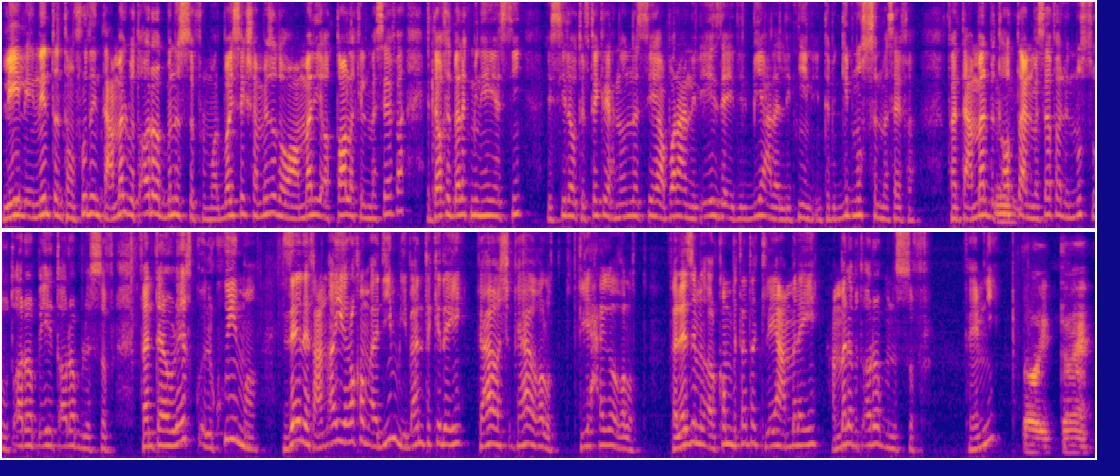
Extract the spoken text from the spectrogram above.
ليه؟ لأن انت أنت المفروض أنت عمال بتقرب من الصفر. ما ال bisection method هو عمال يقطع لك المسافة. أنت واخد بالك مين هي السي؟ السي لو تفتكر إحنا قلنا ال C هي عبارة عن ال A زائد ال B على الاثنين أنت بتجيب نص المسافة. فأنت عمال بتقطع. المسافة للنص وتقرب إيه؟ تقرب للصفر. فأنت لو لقيت القيمة زادت عن أي رقم قديم يبقى أنت كده إيه؟ في حاجة في حاجة غلط. في حاجة غلط. فلازم الأرقام بتاعتك تلاقيها عمالة إيه؟ عمالة بتقرب من الصفر. فاهمني؟ طيب تمام.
